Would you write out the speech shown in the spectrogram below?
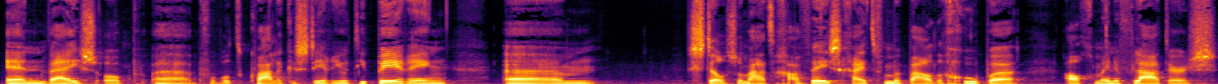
en wijs op uh, bijvoorbeeld kwalijke stereotypering... Um, stelselmatige afwezigheid van bepaalde groepen, algemene flaters.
